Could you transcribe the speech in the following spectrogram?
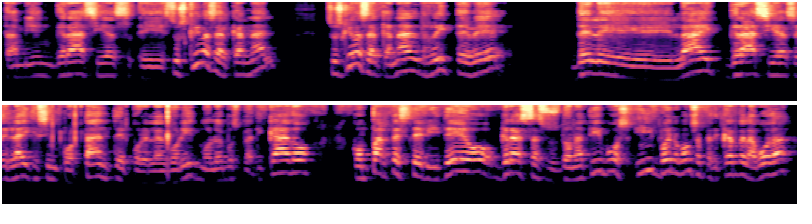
también gracias. Eh, suscríbase al canal, suscríbase al canal RIT TV, dele like, gracias, el like es importante por el algoritmo, lo hemos platicado. Comparte este video, gracias a sus donativos y bueno, vamos a platicar de la boda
